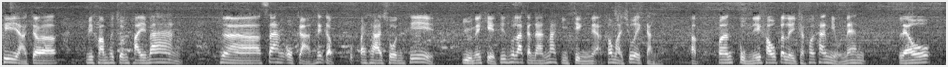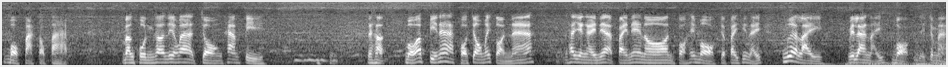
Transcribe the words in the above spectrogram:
ที่อยากจะมีความผจญภัยบ้างเพื่อสร้างโอกาสให้กับประชาชนที่อยู่ในเขตที่ทุรกันดารมากจริงๆเนี่ยเข้ามาช่วยกันครับเพราะฉะนั้นกลุ่มนี้เขาก็เลยจะค่อนข้างเหนียวแน่น แล้วบอกปากต่อปาก บางคนก็เรียกว่าจองข้ามปีนะครับบอกว่าปีหน้าขอจองไว้ก่อนนะ ถ้ายังไงเนี่ยไปแน่นอนขอให้บอกจะไปที่ไหน เมื่อไหรเวลาไหนบอกเดี๋ยวจะมา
